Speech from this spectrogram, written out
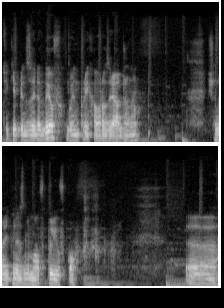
тільки підзарядив, бо він приїхав розрядженим. Ще навіть не знімав плівку. Е,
